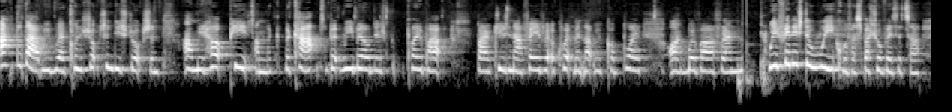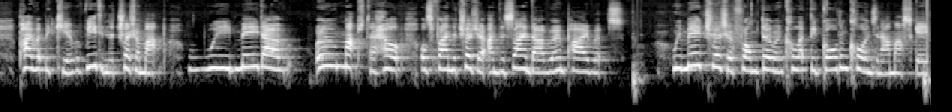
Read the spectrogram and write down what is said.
After that, we read Construction Destruction and we helped Pete and the, the cat rebuild his playpad by choosing our favourite equipment that we could play on with our friends. We finished the week with a special visitor, Pirate McHugh, reading the treasure map. We made our own maps to help us find the treasure and designed our own pirates. We made treasure from dough and collected golden coins in our math game.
